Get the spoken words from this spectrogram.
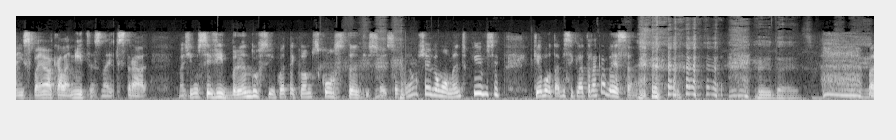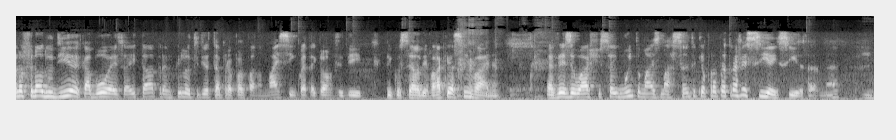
Em espanhol, calamitas na estrada. Imagina você vibrando 50 km constantes. Isso aí então chega um momento que você quer botar a bicicleta na cabeça, né? Verdade. Mas no final do dia acabou, é isso aí, tá tranquilo. Outro dia tá preparando mais 50 km de, de costela de vaca e assim vai, né? Às vezes eu acho isso aí muito mais maçante que a própria travessia em si, né? Uhum.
